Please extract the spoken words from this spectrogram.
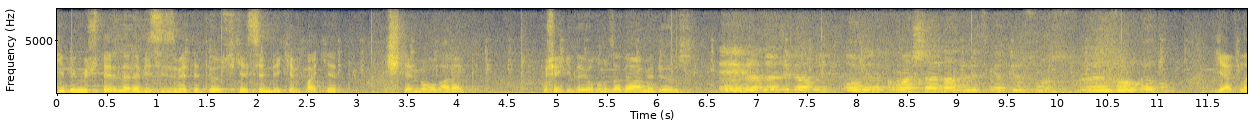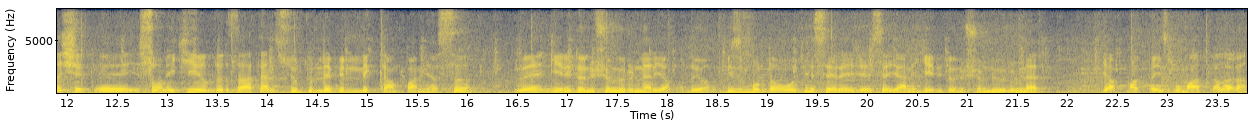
gibi müşterilere biz hizmet ediyoruz. Kesim dikim paket işlemi olarak. Bu şekilde yolumuza devam ediyoruz. Ee, biraz önce gördük, organik kumaşlardan üretim yapıyorsunuz. Ee, zor oluyor mu? Yaklaşık e, son iki yıldır zaten sürdürülebilirlik kampanyası ve geri dönüşüm ürünler yapılıyor. Biz burada OCS, RCS yani geri dönüşümlü ürünler yapmaktayız bu markalara.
